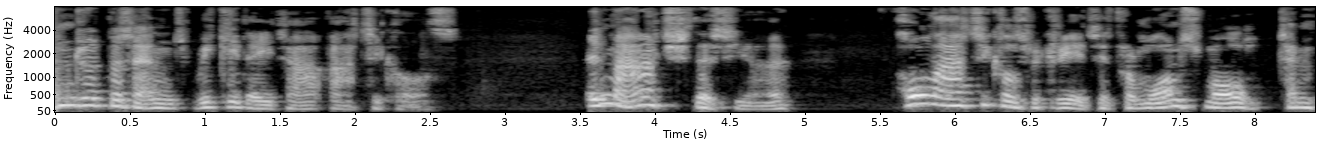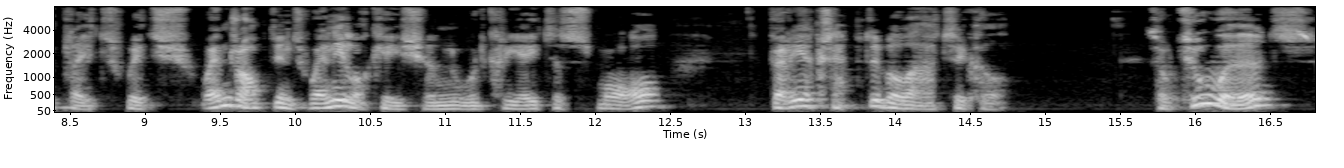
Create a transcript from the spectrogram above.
Hundred percent Wikidata articles. In March this year, whole articles were created from one small template which, when dropped into any location, would create a small, very acceptable article. So two words,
